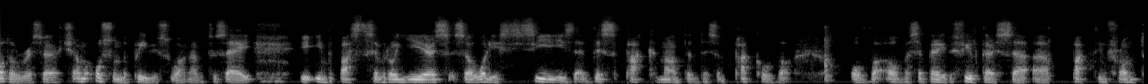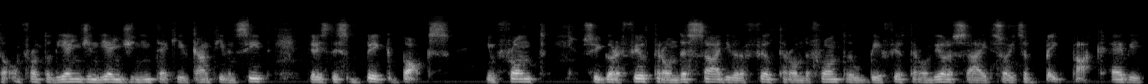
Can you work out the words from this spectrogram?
lot of research, um, also on the previous one, I have to say, in the past several years. So what you see is that this pack mounted, there's a pack of of, of separated filters uh, uh, packed in front in front of the engine. The engine intake you can't even see it. There is this big box in front. So you got a filter on this side, you got a filter on the front, there will be a filter on the other side. So it's a big pack, heavy,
